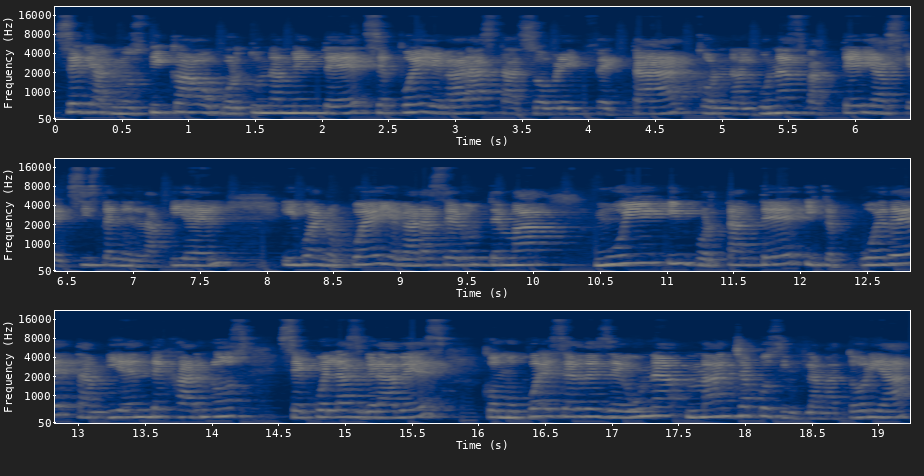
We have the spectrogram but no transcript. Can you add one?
se diagnostica oportunamente, se puede llegar hasta sobreinfectar con algunas bacterias que existen en la piel y bueno, puede llegar a ser un tema muy importante y que puede también dejarnos secuelas graves, como puede ser desde una mancha posinflamatoria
